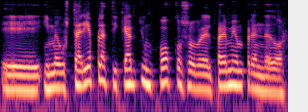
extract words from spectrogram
eh, y me gustaría platicarte un poco sobre el premio emprendedor.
